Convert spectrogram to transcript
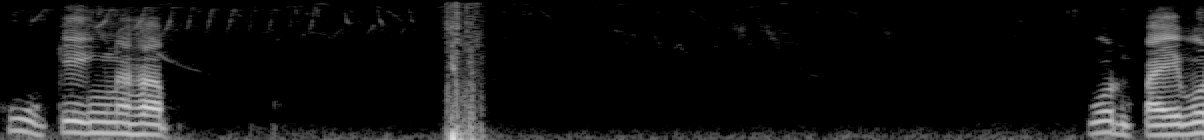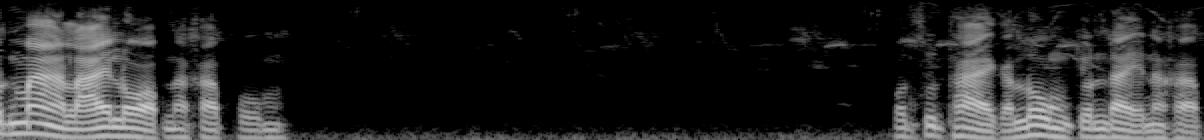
คู่เก่งนะครับ วนไปวนมาหลายรอบนะครับผม คนสุดท้ายก็ลงจนได้นะครับ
